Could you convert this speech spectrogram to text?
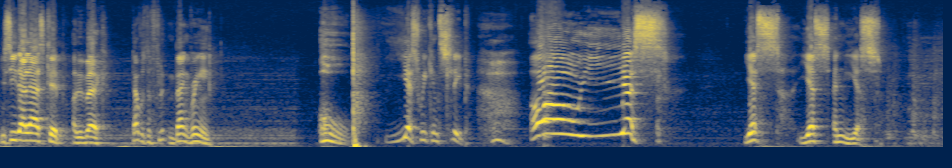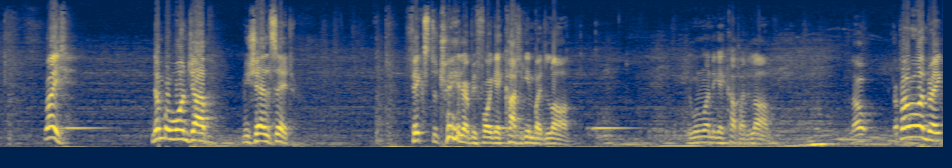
You see that last clip? I'll be back. That was the flipping bank ringing. Oh, yes, we can sleep. Oh, yes. Yes, yes, and yes. Right. Number one job, Michelle said. Fix the trailer before I get caught again by the law. You wouldn't want to get caught by the law. No. You're probably wondering,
